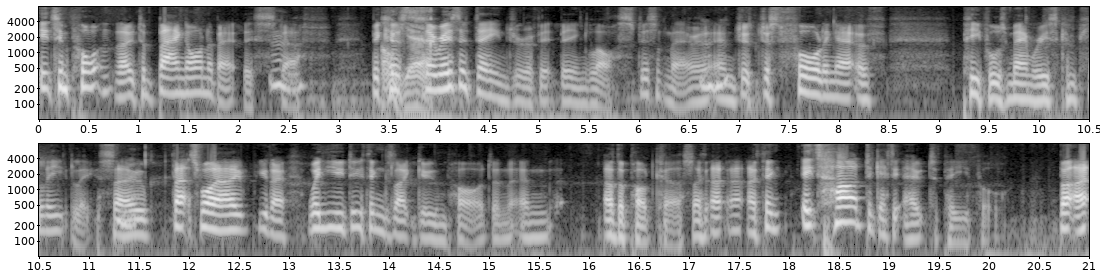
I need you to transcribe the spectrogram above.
it's important though to bang on about this mm. stuff oh, because yeah. there is a danger of it being lost, isn't there, and, mm-hmm. and just just falling out of people's memories completely. So mm-hmm. that's why I, you know, when you do things like Goon Pod and and other podcasts, I, I I think it's hard to get it out to people. But I,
